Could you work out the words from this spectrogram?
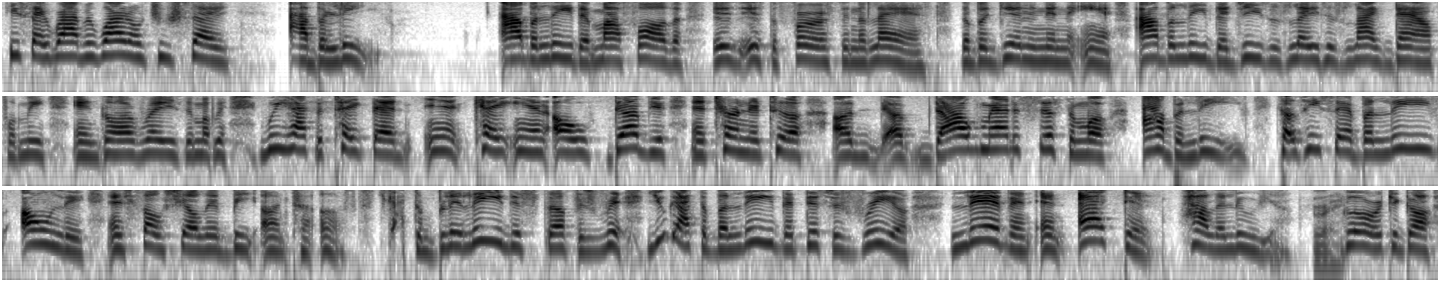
he say, Robbie, why don't you say, I believe? I believe that my Father is, is the first and the last, the beginning and the end. I believe that Jesus laid his life down for me and God raised him up. We have to take that K N O W and turn it into a, a, a dogmatic system of I believe. Because he said, believe only, and so shall it be unto us. You got to believe this stuff is real. You got to believe that this is real, living and active. Hallelujah. Right. Glory to God.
